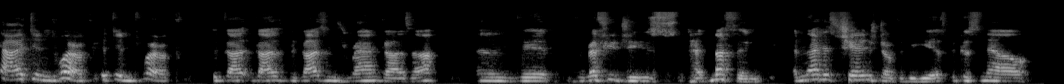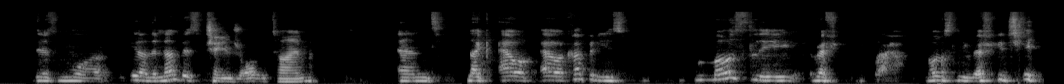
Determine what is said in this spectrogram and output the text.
yeah, it didn't work. It didn't work. The guys, the Gazans ran Gaza, and the, the refugees had nothing. And that has changed over the years because now there's more, you know, the numbers change all the time. And like our our companies, mostly ref, mostly refugee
